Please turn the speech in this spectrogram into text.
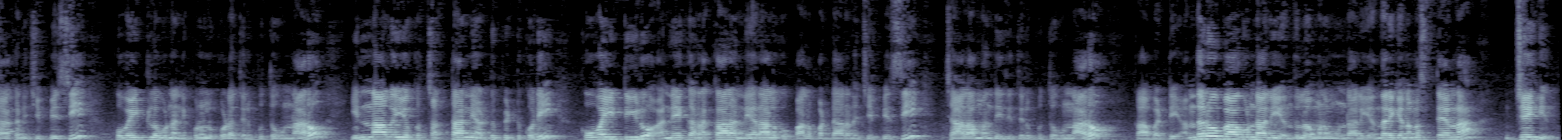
శాఖ అని చెప్పేసి కువైట్లో ఉన్న నిపుణులు కూడా తెలుపుతూ ఉన్నారు. ఇన్నాళ్ళు ఈ యొక్క చట్టాన్ని అడ్డు పెట్టుకొని కువైటీలు అనేక రకాల నేరాలకు పాల్పడ్డారని చెప్పేసి చాలా మంది ఇది తెలుపుతూ ఉన్నారు. కాబట్టి అందరూ బాగుండాలి అందులో మనం ఉండాలి. అందరికీ నమస్తే అన్న. జై హింద్.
